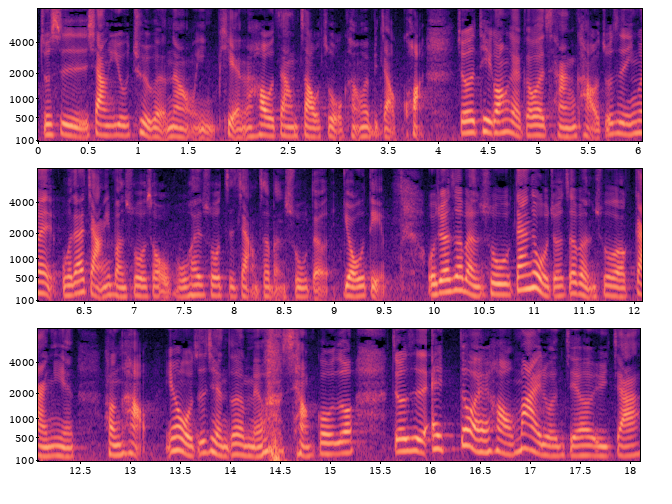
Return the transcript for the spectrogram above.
就是像 YouTube 的那种影片，然后这样照做可能会比较快。就是提供给各位参考。就是因为我在讲一本书的时候，我不会说只讲这本书的优点。我觉得这本书，但是我觉得这本书的概念很好，因为我之前真的没有想过说，就是哎，对，好，麦伦结合瑜伽。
